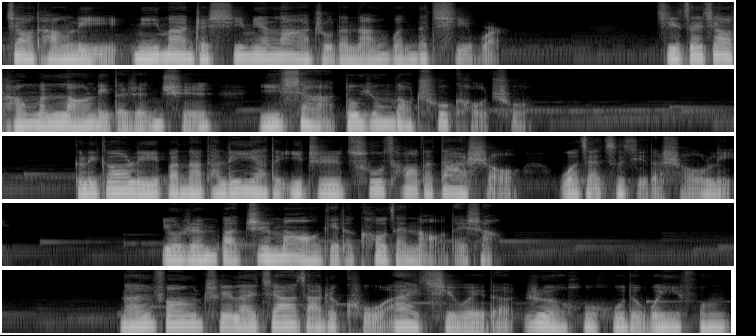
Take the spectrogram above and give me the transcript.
教堂里弥漫着熄灭蜡烛的难闻的气味儿。挤在教堂门廊里的人群一下都拥到出口处。格里高利把娜塔莉亚的一只粗糙的大手握在自己的手里，有人把制帽给他扣在脑袋上。南方吹来夹杂着苦艾气味的热乎乎的微风，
